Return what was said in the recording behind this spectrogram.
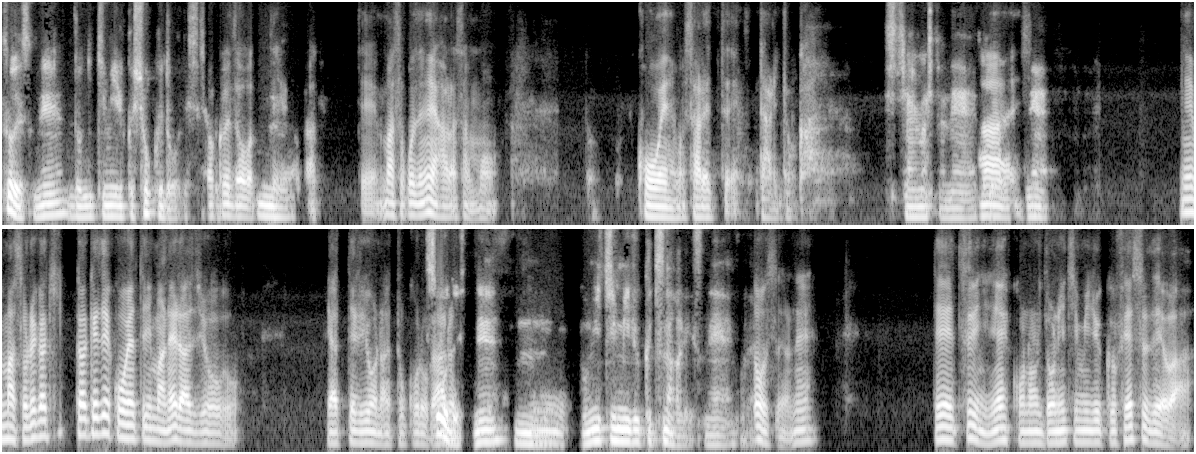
そうですね。土日ミルク食堂でした。食堂っていうのがあって、まあそこでね、原さんも講演をされてたりとか、しちゃいましたね。はいね。ね、まあそれがきっかけでこうやって今ね、ラジオをやってるようなところがあるそうですね。う。うんん、土日ミルクつながりですね。そうですよね。で、ついにね、この土日ミルクフェスでは、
